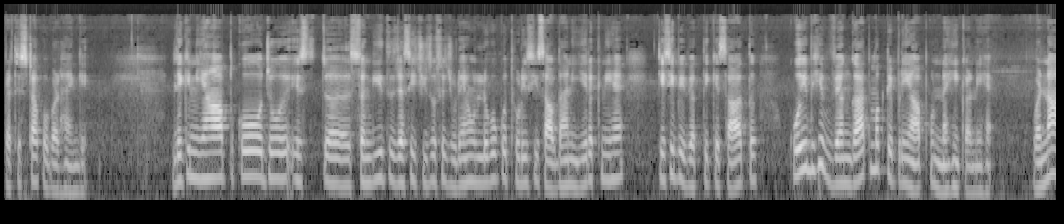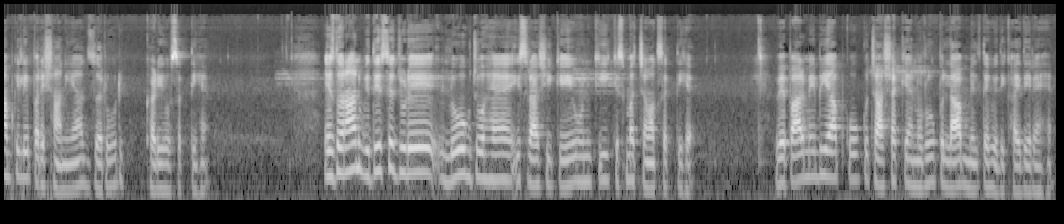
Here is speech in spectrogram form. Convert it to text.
प्रतिष्ठा को बढ़ाएँगे। लेकिन यहाँ आपको जो इस संगीत जैसी चीज़ों से जुड़े हैं, उन लोगों को थोड़ी सी सावधानी ये रखनी है, किसी भी व्यक्ति के साथ कोई भी व्यंगात्मक टिप्पणी आपको नहीं करनी है, वरना आपके लिए परेशानियाँ ज़रूर खड़ी हो सकती हैं। इस दौरान विदेश से जुड़े लोग जो हैं इस राशि के, उनकी किस्मत चमक सकती है। व्यापार में भी आपको कुछ आशा के अनुरूप लाभ मिलते हुए दिखाई दे रहे हैं।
